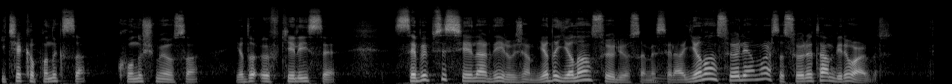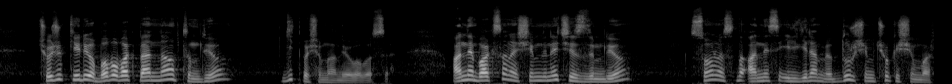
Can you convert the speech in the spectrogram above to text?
İçe kapanıksa, konuşmuyorsa ya da öfkeliyse sebepsiz şeyler değil hocam. Ya da yalan söylüyorsa mesela. Yalan söyleyen varsa söyleten biri vardır. Çocuk geliyor baba bak ben ne yaptım diyor. Git başımdan diyor babası. Anne baksana şimdi ne çizdim diyor. Sonrasında annesi ilgilenmiyor. Dur şimdi çok işim var.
